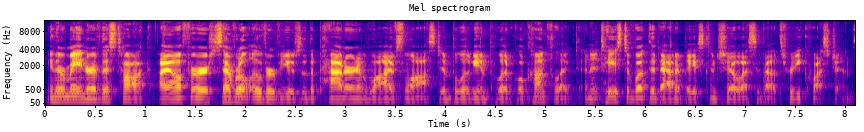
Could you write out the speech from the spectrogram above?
In the remainder of this talk, I offer several overviews of the pattern of lives lost in Bolivian political conflict and a taste of what the database can show us about three questions.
